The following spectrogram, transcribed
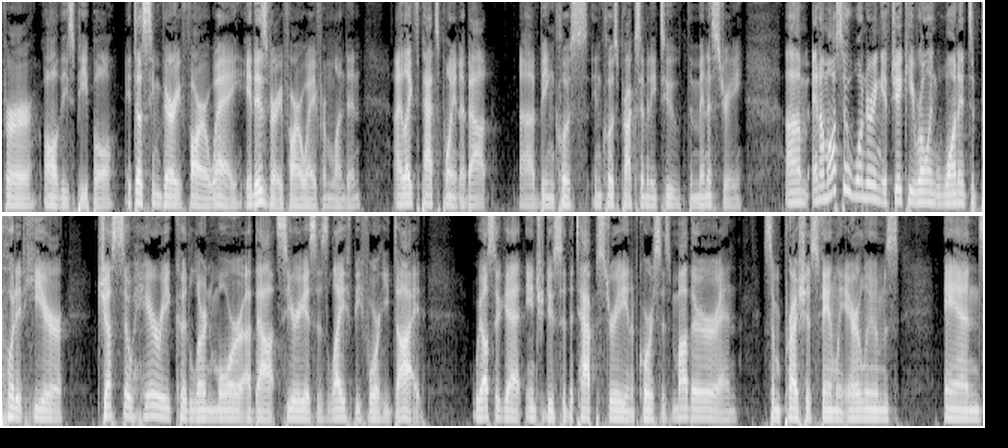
for all these people. It does seem very far away. It is very far away from London. I liked Pat's point about uh, being close in close proximity to the ministry. Um, and I'm also wondering if J.K. Rowling wanted to put it here just so Harry could learn more about Sirius's life before he died. We also get introduced to the tapestry and, of course, his mother and some precious family heirlooms. And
